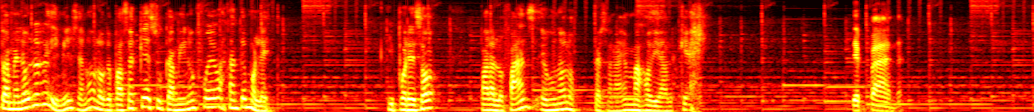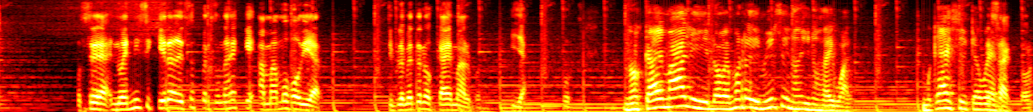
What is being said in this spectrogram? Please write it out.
también logra redimirse, ¿no? Lo que pasa es que su camino fue bastante molesto. Y por eso, para los fans, es uno de los personajes más odiables que hay de pana. O sea, no es ni siquiera de esos personajes que amamos odiar. Simplemente nos cae mal, pues, y ya. Nos cae mal y lo vemos redimirse y, y nos da igual. Como que, ay, sí, qué bueno. Exacto.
